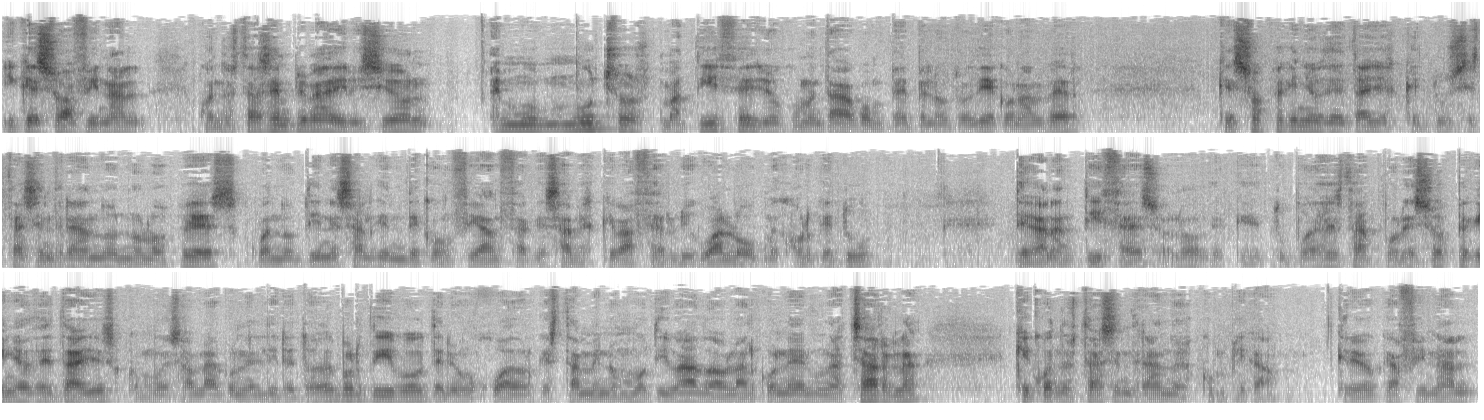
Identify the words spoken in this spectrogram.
y que eso al final, cuando estás en primera división, hay mu muchos matices. Yo comentaba con Pepe el otro día, con Albert, que esos pequeños detalles que tú si estás entrenando no los ves, cuando tienes a alguien de confianza que sabes que va a hacerlo igual o mejor que tú, te garantiza eso, ¿no? De que tú puedes estar por esos pequeños detalles, como es hablar con el director deportivo, tener un jugador que está menos motivado hablar con él una charla, que cuando estás entrenando es complicado. Creo que al final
